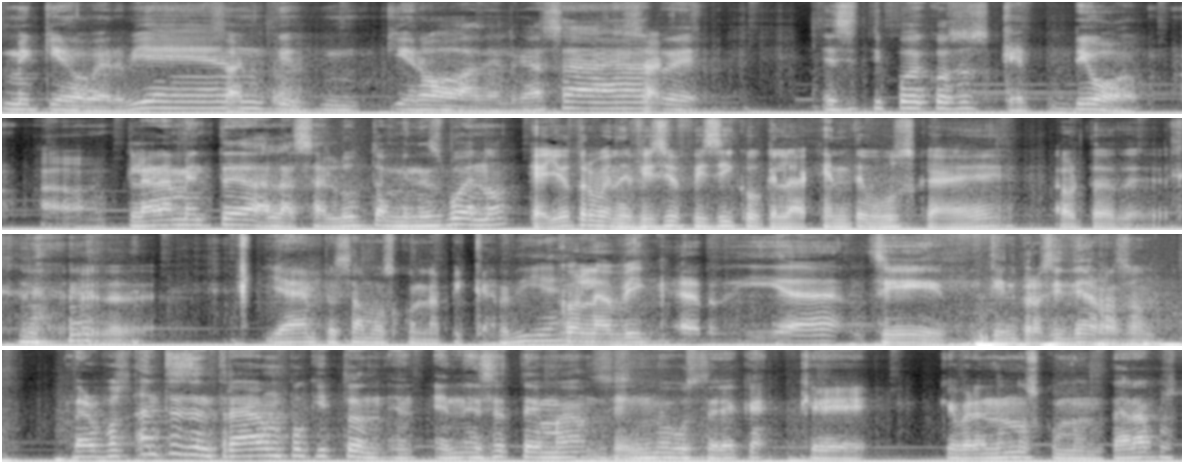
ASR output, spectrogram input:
me quiero ver bien, que, quiero adelgazar, eh, ese tipo de cosas que, digo, ah, claramente a la salud también es bueno. Que hay otro beneficio físico que la gente busca, ¿eh? Ahorita. de- de- de- de- Ya empezamos con la picardía. con la picardía. Sí, tiene- pero sí tienes razón. Pero pues antes de entrar un poquito en, en- en ese tema, Sí. sí me gustaría que, que, que Brenda nos comentara pues,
